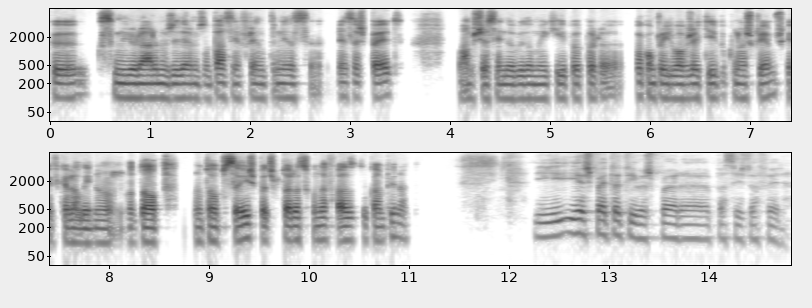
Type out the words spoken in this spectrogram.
que, que se melhorarmos e dermos um passo em frente nesse, nesse aspecto, vamos ser sem dúvida uma equipa para, para cumprir o objetivo que nós queremos, que é ficar ali no, no top, no top 6 para disputar a segunda fase do campeonato. E, e as expectativas para, para sexta-feira?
